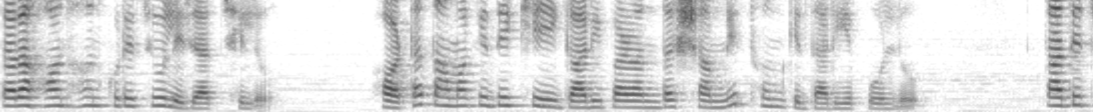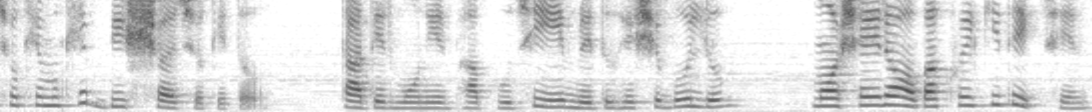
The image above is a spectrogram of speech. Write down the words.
তারা হন হন করে চলে যাচ্ছিল। হঠাৎ আমাকে দেখে এই গাড়ি বারান্দার সামনে থমকে দাঁড়িয়ে পড়ল। তাদের চোখে মুখে বিস্ময় চকিত। তাদের মনের ভাব বুঝিয়ে মৃদু হেসে বলল, মশাইরা অবাক হয়ে কি দেখছেন?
